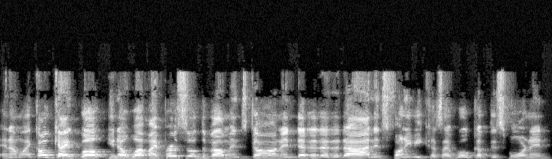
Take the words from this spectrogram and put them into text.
And I'm like, okay, well, you know what? My personal development's gone and da da da da da. And it's funny because I woke up this morning.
